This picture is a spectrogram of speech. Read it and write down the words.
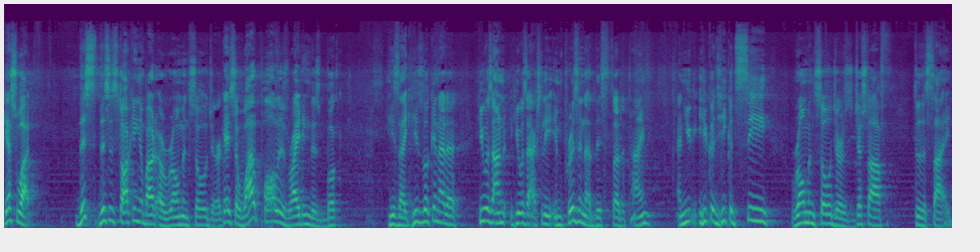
Guess what? This, this is talking about a Roman soldier. Okay, so while Paul is writing this book, he's like, he's looking at a, he was, he was actually imprisoned at this sort of time, and he, he, could, he could see Roman soldiers just off to the side.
